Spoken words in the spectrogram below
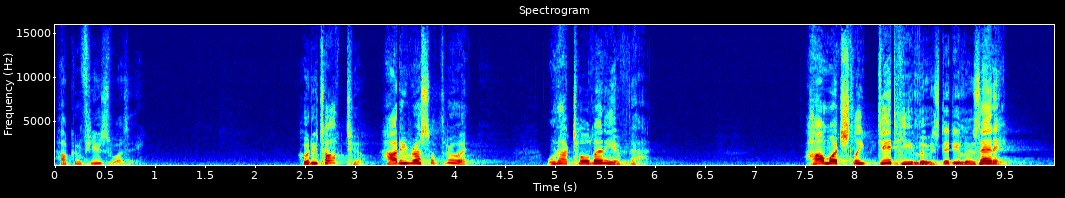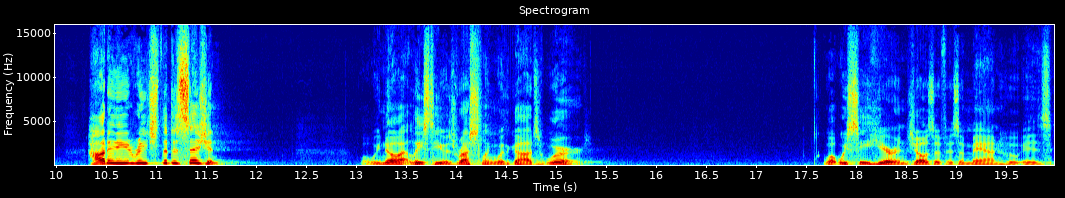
How confused was he? Who did he talk to? How did he wrestle through it? We're not told any of that. How much sleep did he lose? Did he lose any? How did he reach the decision? Well, we know at least he was wrestling with God's word. What we see here in Joseph is a man who is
